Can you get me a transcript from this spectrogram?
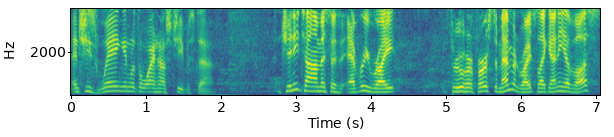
and she's weighing in with the White House chief of staff. Ginny Thomas has every right, through her First Amendment rights, like any of us,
